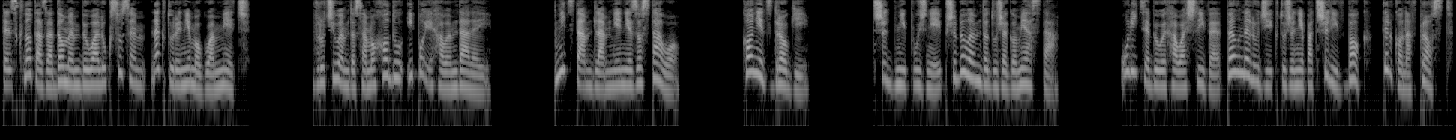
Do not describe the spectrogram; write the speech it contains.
Tęsknota za domem była luksusem, na który nie mogłam mieć. Wróciłem do samochodu i pojechałem dalej. Nic tam dla mnie nie zostało. Koniec drogi. Trzy dni później przybyłem do dużego miasta. Ulice były hałaśliwe, pełne ludzi, którzy nie patrzyli w bok, tylko na wprost.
